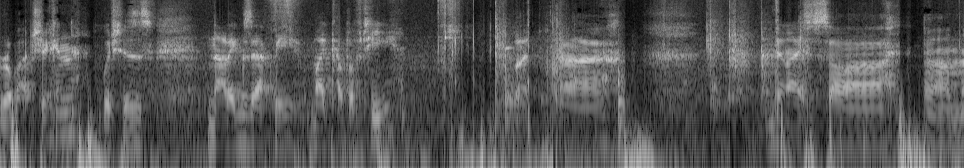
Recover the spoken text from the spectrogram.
Robot Chicken, which is not exactly my cup of tea, but uh, then I saw. Um,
